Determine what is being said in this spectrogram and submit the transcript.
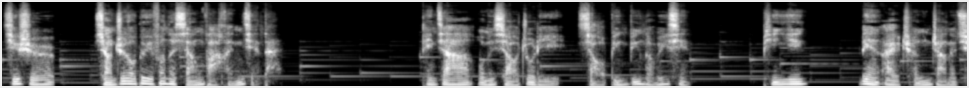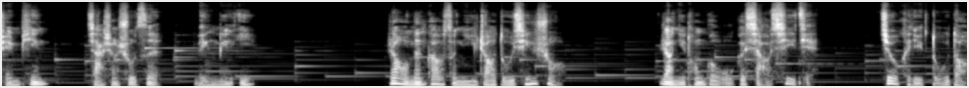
其实，想知道对方的想法很简单，添加我们小助理小冰冰的微信，拼音，恋爱成长的全拼加上数字零零一。让我们告诉你一招读心术，让你通过五个小细节，就可以读懂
